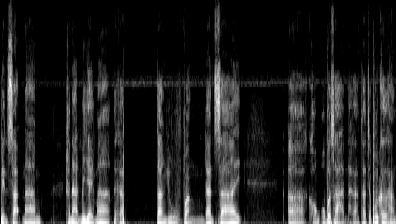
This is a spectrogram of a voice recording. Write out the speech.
เป็นสระน้ำขนาดไม่ใหญ่มากนะครับ ตั้งอยู่ฝั่งด้านซ้ายอขององค์ปราสาทนะครับ ถ้าจะพูดก็ทาง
